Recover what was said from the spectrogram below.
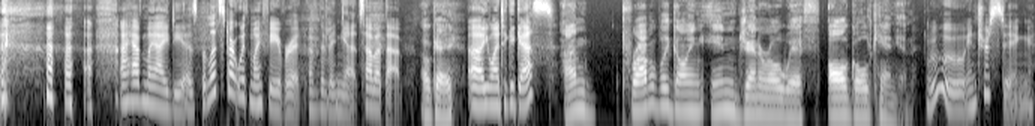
I have my ideas, but let's start with my favorite of the vignettes. How about that? Okay. Uh, you want to take a guess? I'm probably going in general with All Gold Canyon. Ooh, interesting.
